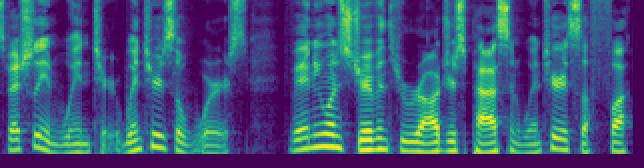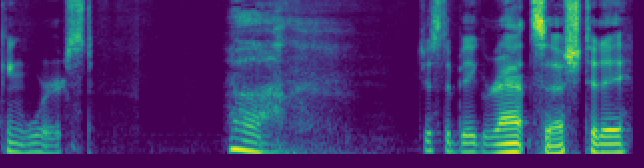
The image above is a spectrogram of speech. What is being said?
especially in winter. Winter's the worst. If anyone's driven through Rogers Pass in winter, it's the fucking worst. Just a big rant sesh today.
